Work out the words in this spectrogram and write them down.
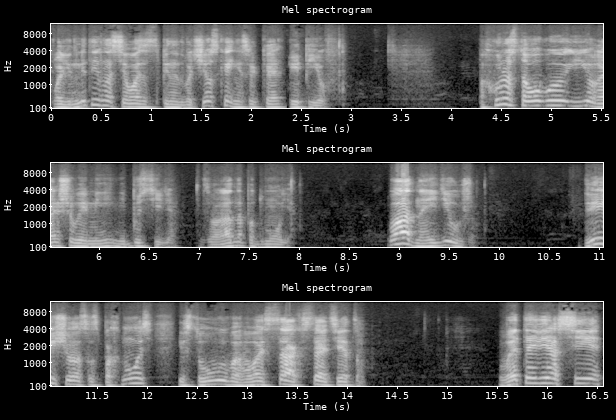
Ольга Дмитриевна села за спины Двачевской несколько репьев. Похоже, в столовую ее раньше времени не пустили. Злорадно подумал я. Ладно, иди уже. Дверь еще раз распахнулась, и в столовую ворвалась Сар. Кстати, это... В этой версии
